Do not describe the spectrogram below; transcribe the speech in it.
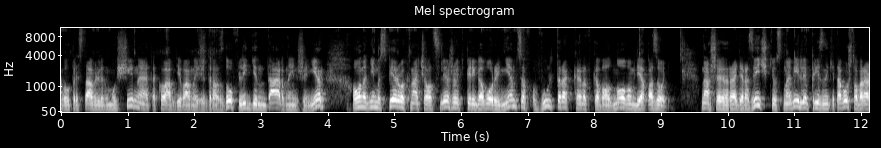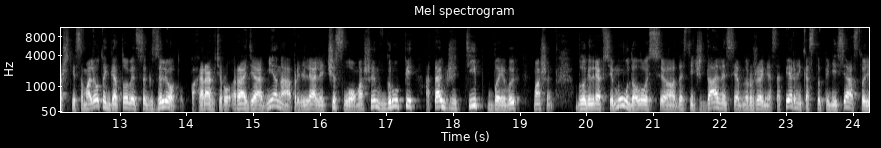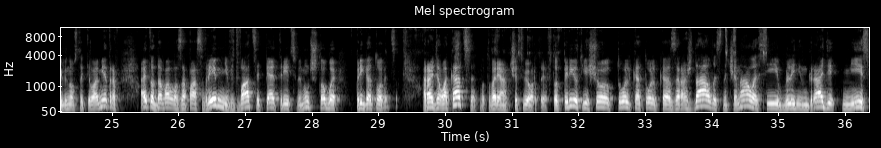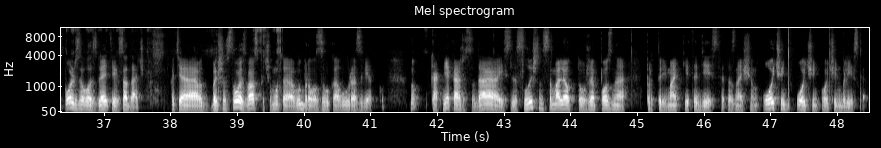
был представлен мужчина, это Клавдий Иванович Дроздов, легендарный инженер. Он одним из первых начал отслеживать переговоры немцев в ультракоротковолновом диапазоне. Наши радиоразведчики установили признаки того, что вражеские самолеты готовятся к взлету. По характеру радиообмена определяли число машин в группе, а также тип боевых машин. Благодаря всему удалось э, достичь дальности обнаружения соперника 150-190 километров, а это давало запас времени в 25-30 минут, чтобы приготовиться. Радиолокация, вот вариант четвертый, в тот период еще только-только зарождалась, начиналась и в Ленинграде не использовалась для этих задач. Хотя большинство из вас почему-то выбрало звуковую разведку. Ну, как мне кажется, да, если слышно самолет, то уже поздно предпринимать какие-то действия. Это значит, он очень-очень-очень близко.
